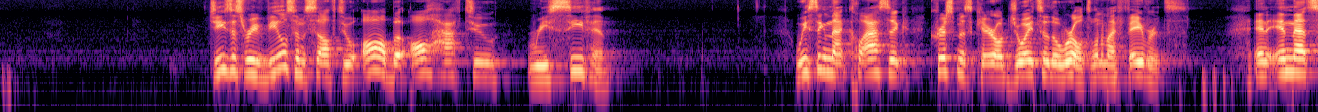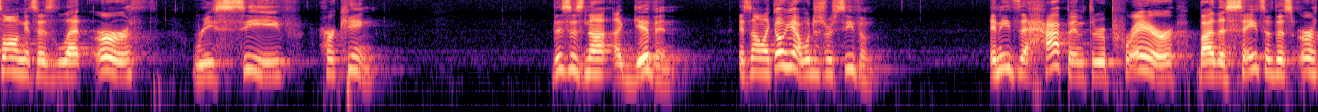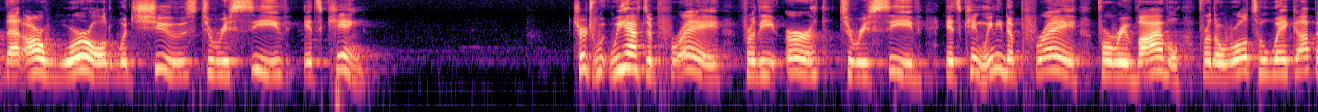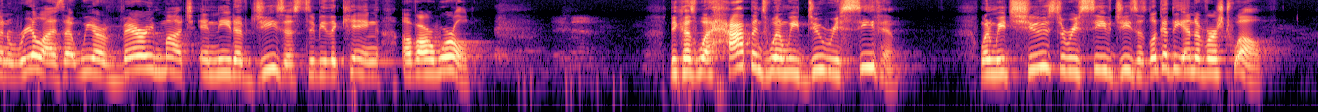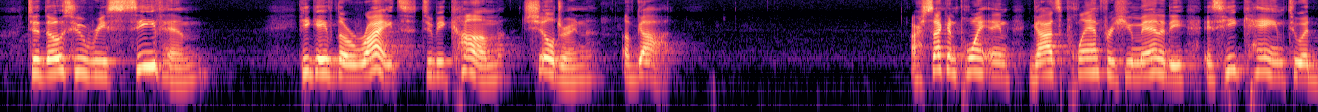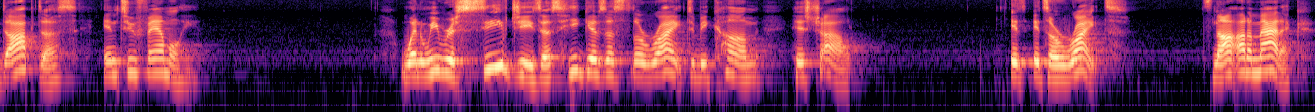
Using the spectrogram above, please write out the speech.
Jesus reveals himself to all, but all have to receive him. We sing that classic Christmas carol, Joy to the World. It's one of my favorites. And in that song, it says, Let earth receive her king. This is not a given. It's not like, oh, yeah, we'll just receive him. It needs to happen through prayer by the saints of this earth that our world would choose to receive its king. Church, we have to pray for the earth to receive its king. We need to pray for revival, for the world to wake up and realize that we are very much in need of Jesus to be the king of our world. Because what happens when we do receive him, when we choose to receive Jesus, look at the end of verse 12. To those who receive him, he gave the right to become children of God. Our second point in God's plan for humanity is He came to adopt us into family. When we receive Jesus, He gives us the right to become His child. It's, it's a right, it's not automatic.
